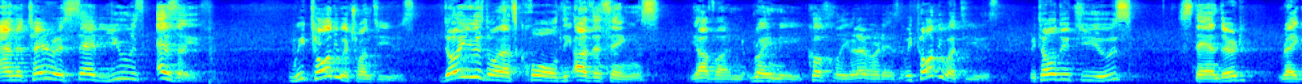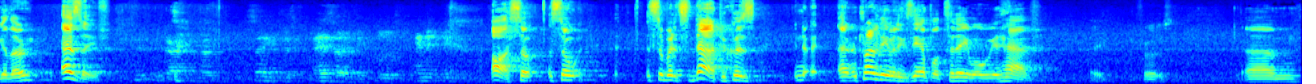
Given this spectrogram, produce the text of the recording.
and the Torah said use ezev. We told you which one to use. Don't use the one that's called the other things. Yavan, Roimi, Kuchli, whatever it is. We told you what to use. We told you to use standard regular Eziv. Oh, ah, so so so, but it's not because you know, I'm trying to think of an example today what we have. Hey, froze. Um,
